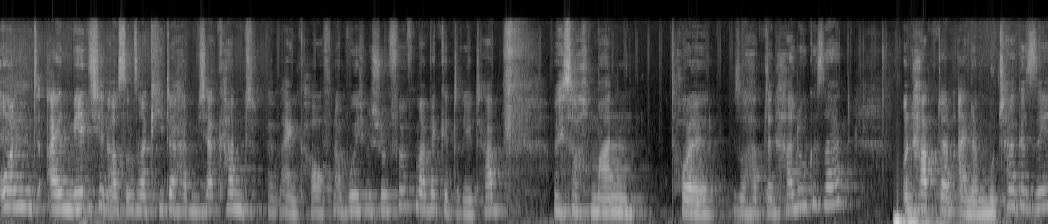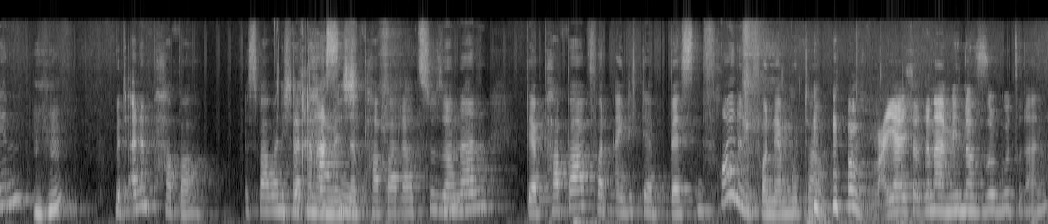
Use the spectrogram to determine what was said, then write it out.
Und ein Mädchen aus unserer Kita hat mich erkannt beim Einkaufen, obwohl ich mich schon fünfmal weggedreht habe. Und ich so, ach Mann, toll. So habe dann Hallo gesagt und habe dann eine Mutter gesehen mhm. mit einem Papa. Das war aber nicht ich der passende mich. Papa dazu, sondern mhm der Papa von eigentlich der besten Freundin von der Mutter. ja, ich erinnere mich noch so gut dran.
